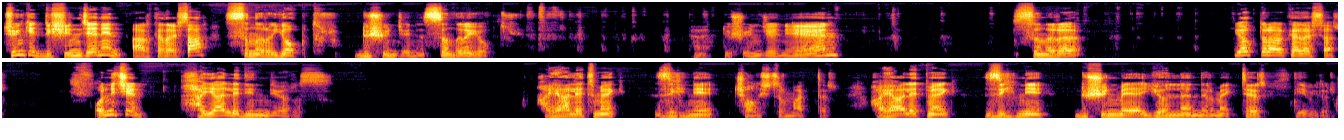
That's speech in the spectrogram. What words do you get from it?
Çünkü düşüncenin arkadaşlar sınırı yoktur. Düşüncenin sınırı yoktur. Evet, düşüncenin sınırı yoktur arkadaşlar. Onun için hayal edin diyoruz. Hayal etmek zihni çalıştırmaktır. Hayal etmek zihni düşünmeye yönlendirmektir diyebilirim.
